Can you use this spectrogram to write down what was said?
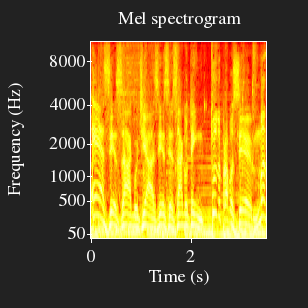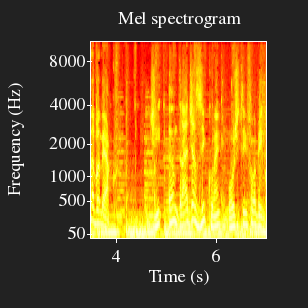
é Zezago de A a Z. Zezago tem tudo para você. Manda, Vandeco. de Andrade a Zico, né? Hoje tem Flamengo.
